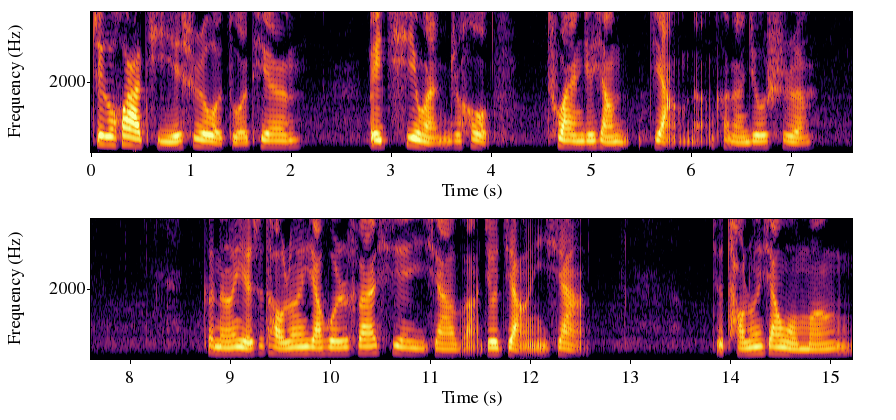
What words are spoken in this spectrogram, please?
这个话题是我昨天被气完之后，突然就想讲的，可能就是，可能也是讨论一下，或者是发泄一下吧，就讲一下，就讨论一下我们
